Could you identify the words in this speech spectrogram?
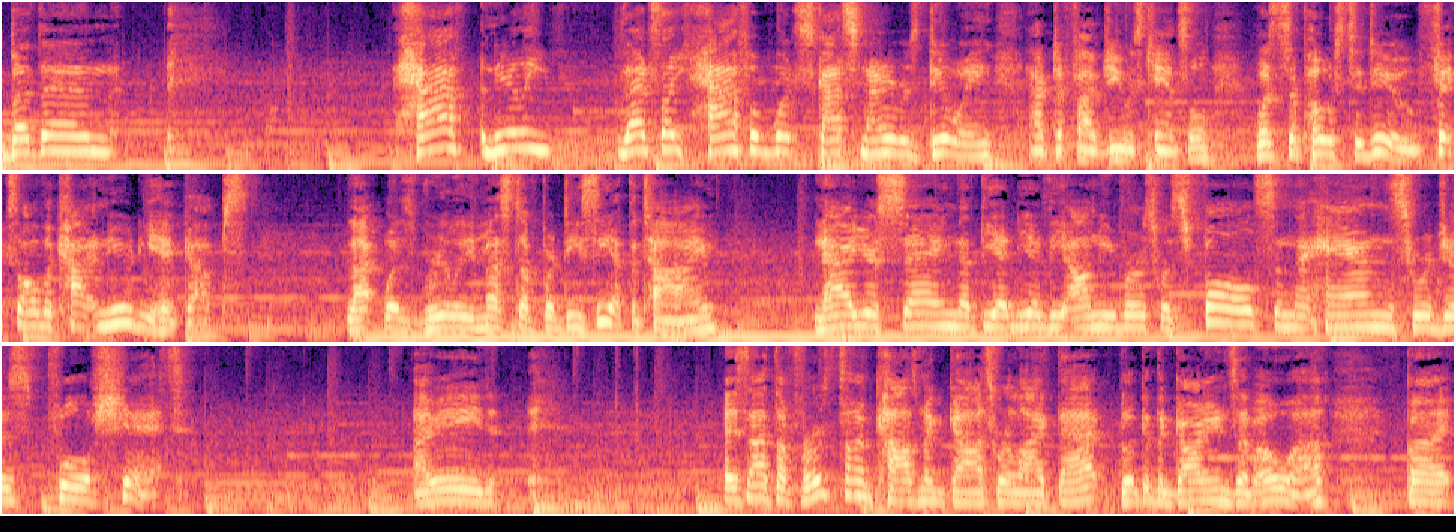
But then half, nearly that's like half of what Scott Snyder was doing after 5G was canceled was supposed to do fix all the continuity hiccups. That was really messed up for DC at the time. Now you're saying that the idea of the Omniverse was false and that hands were just full of shit. I mean, it's not the first time cosmic gods were like that. Look at the Guardians of Oa. But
